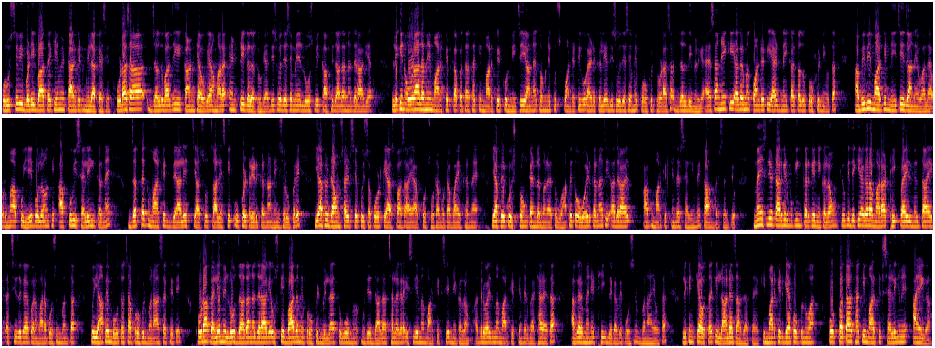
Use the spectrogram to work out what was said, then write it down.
और उससे भी बड़ी बात है कि हमें टारगेट मिला कैसे? थोड़ा सा जल्दबाजी के कारण क्या हो गया? हमारा एंट्री गलत हो गया। जिस वजह से हमें लॉस भी काफ़ी ज़्यादा नज़र आ गया। लेकिन ओवरऑल हमें मार्केट का पता था कि मार्केट को नीचे ही आना है तो हमने कुछ क्वांटिटी को ऐड कर लिया, जिस वजह से हमें प्रॉफिट थोड़ा सा जल्दी मिल गया। ऐसा नहीं कि अगर मैं क्वांटिटी ऐड नहीं करता तो प्रॉफिट नहीं होता। अभी भी मार्केट नीचे जाने वाला है और मैं आपको ये बोलूँगा कि आपको भी सेलिंग करना है। जब तक मार्केट बयालीस चार सौ चालीस के ऊपर ट्रेड करना नहीं शुरू करे, या फिर डाउन साइड से कोई सपोर्ट के आसपास आए, आपको छोटा मोटा बाय करना है, या फिर कोई स्ट्रॉन्ग कैंडल बना है तो वहाँ पे तो अवॉइड करना चाहिए अदरवाइज़ आप मार्केट के अंदर सेलिंग में काम कर सकते हो। मैं इसलिए टारगेट बुकिंग करके निकल रहा हूँ, क्योंकि देखिए, अगर हमारा ठीक प्राइस मिलता, एक अच्छी जगह पर हमारा पोजिशन बनता तो यहाँ पे बहुत अच्छा प्रॉफिट बना सकते थे। थोड़ा पहले में लॉस ज़्यादा नज़र आ गया उसके बाद हमें प्रॉफिट मिल रहा है तो वो मुझे ज़्यादा अच्छा लग रहा है इसलिए मैं मार्केट से निकल रहा हूँ। अदरवाइज़ मैं मार्केट के अंदर बैठा रहता अगर मैंने ठीक जगह पे पोजिशन बनाया होता। लेकिन क्या होता है कि लालच आ जाता है कि मार्केट गैप ओपन हुआ और पता था कि मार्केट सेलिंग में आएगा।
